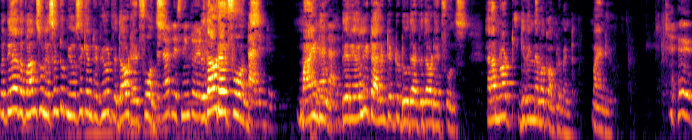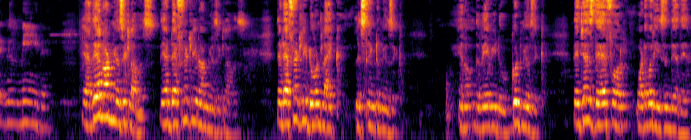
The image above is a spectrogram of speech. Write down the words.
But they are the ones who listen to music and review it without headphones. Without listening to it, Without headphones. talented. Mind They you, talented. they're really talented to do that without headphones. And I'm not giving them a compliment, mind you. Me either. Yeah, they are not music lovers. They are definitely not music lovers. They definitely don't like listening to music. You know, the way we do. Good music. They're just there for whatever reason they're there.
